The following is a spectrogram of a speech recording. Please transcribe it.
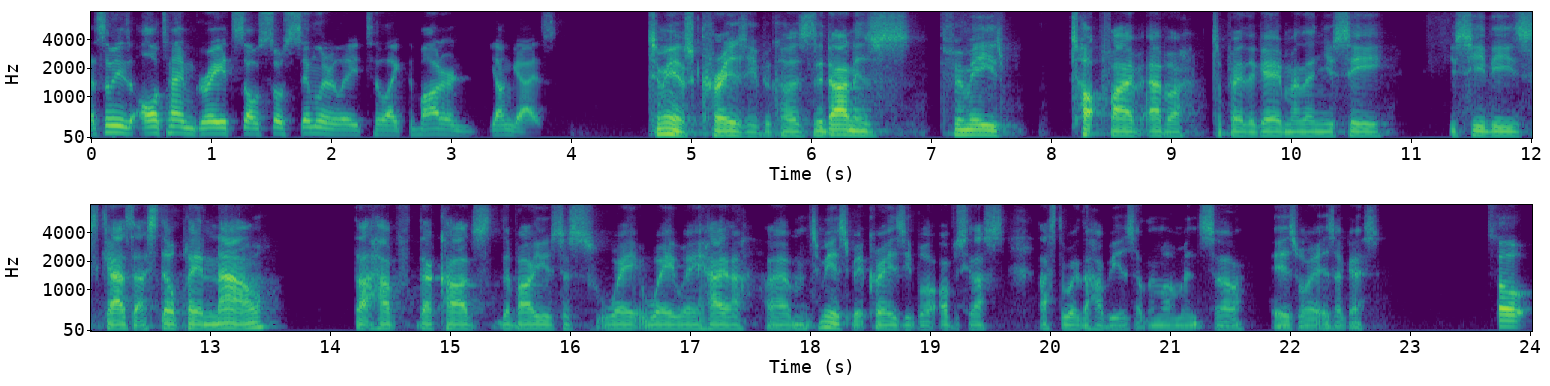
that some of these all time greats so so similarly to like the modern young guys. To me, it's crazy because Zidane is for me top five ever to play the game, and then you see you see these guys that are still playing now that have their cards, the value is just way, way, way higher. Um, to me, it's a bit crazy, but obviously that's that's the way the hobby is at the moment. So it is what it is, I guess. So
